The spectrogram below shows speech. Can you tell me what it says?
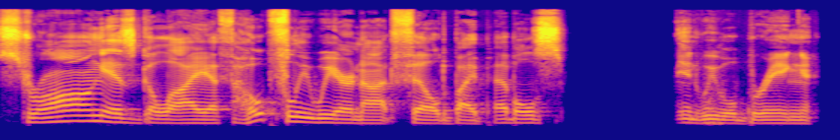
strong as Goliath. Hopefully, we are not felled by pebbles, and we will bring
